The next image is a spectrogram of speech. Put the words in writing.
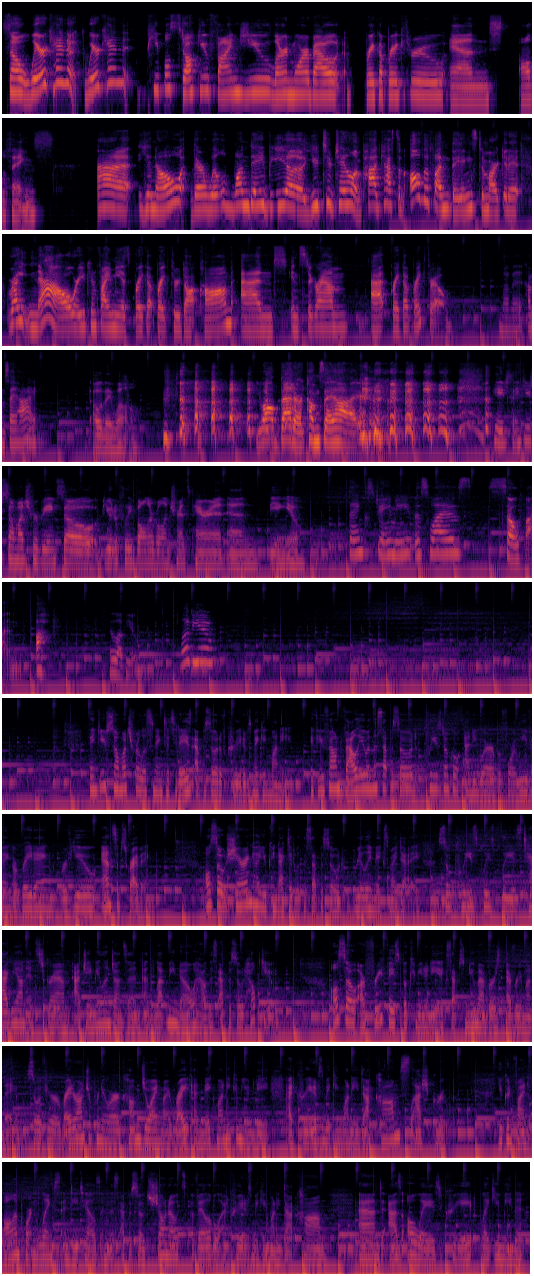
So where can where can people stalk you, find you, learn more about breakup breakthrough and all the things? Uh you know there will one day be a youtube channel and podcast and all the fun things to market it. Right now where you can find me is breakupbreakthrough.com and instagram at breakupbreakthrough love it. Come say hi. Oh they will. You all better come say hi. Paige thank you so much for being so beautifully vulnerable and transparent and being you. Thanks jamie. This was so fun. Ah, I love you. Love you. Thank you so much for listening to today's episode of Creatives Making Money. If you found value in this episode, please don't go anywhere before leaving a rating, review, and subscribing. Also, sharing how you connected with this episode really makes my day. So please, please, please tag me on Instagram at Jamie Lynn Jensen and let me know how this episode helped you. Also, our free Facebook community accepts new members every Monday. So if you're a writer entrepreneur, come join my Write and Make Money community at creativesmakingmoney.com slash group. You can find all important links and details in this episode's show notes available at creativesmakingmoney.com. And as always, create like you mean it.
